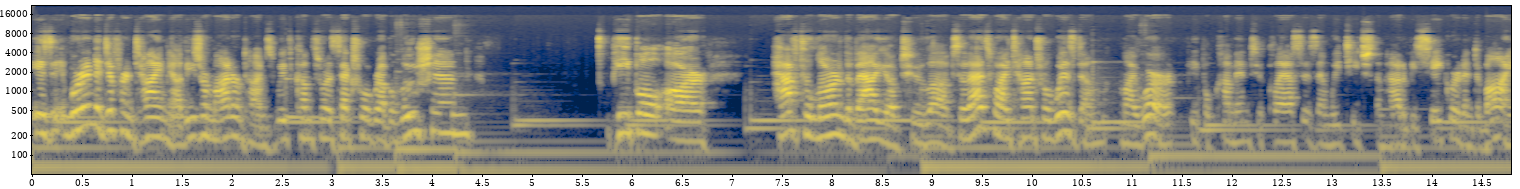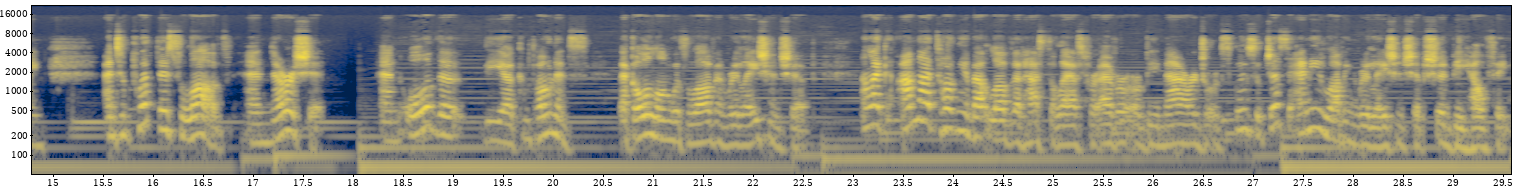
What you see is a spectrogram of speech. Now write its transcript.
Is we're in a different time now. These are modern times. We've come through a sexual revolution. People are have to learn the value of true love. So that's why Tantra Wisdom, my work, people come into classes and we teach them how to be sacred and divine and to put this love and nourish it and all of the, the uh, components that go along with love and relationship. And like, I'm not talking about love that has to last forever or be marriage or exclusive, just any loving relationship should be healthy.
